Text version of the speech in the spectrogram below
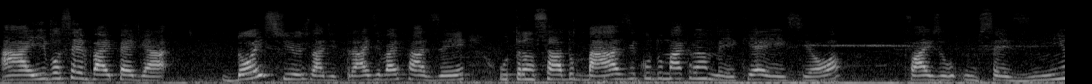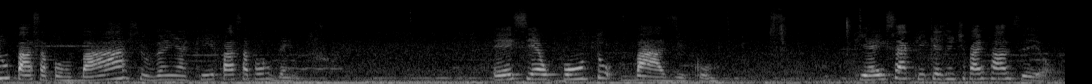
Aí você vai pegar dois fios lá de trás e vai fazer o trançado básico do macramê, que é esse, ó. Faz um Czinho, passa por baixo, vem aqui passa por dentro. Esse é o ponto básico. Que é isso aqui que a gente vai fazer, ó.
